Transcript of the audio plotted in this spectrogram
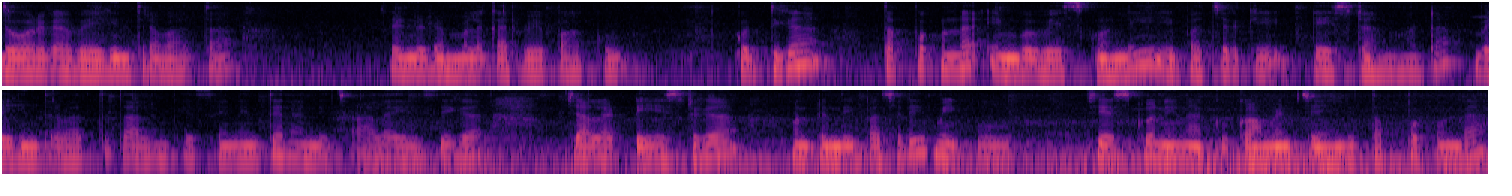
దోరగా వేగిన తర్వాత రెండు రెమ్మల కరివేపాకు. కొద్దిగా తప్పకుండా ఇంగు వేసుకోండి. ఈ పచ్చడికి టేస్ట్ అనమాట వేగిన తర్వాత తాలింపు వేసేయండి. ఇంతేనండి. చాలా ఈజీగా చాలా టేస్ట్గా ఉంటుంది ఈ పచ్చడి. మీకు చేసుకొని నాకు కామెంట్ చేయండి. తప్పకుండా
